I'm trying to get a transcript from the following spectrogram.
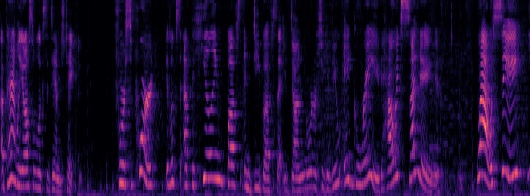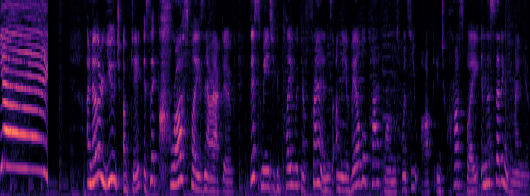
apparently it also looks at damage taken. For support, it looks at the healing, buffs, and debuffs that you've done in order to give you a grade. How exciting! Wow, a C! Yay! Another huge update is that crossplay is now active. This means you can play with your friends on the available platforms once you opt into crossplay in the settings menu.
